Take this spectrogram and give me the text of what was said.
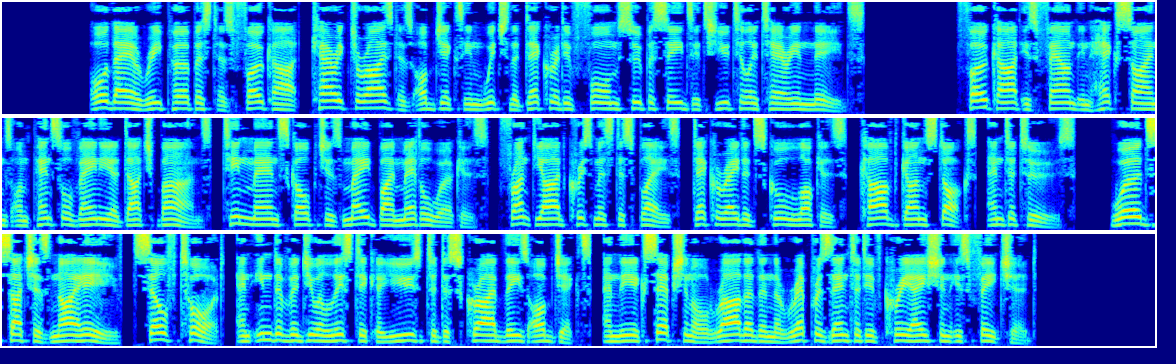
Or they are repurposed as folk art, characterized as objects in which the decorative form supersedes its utilitarian needs. Folk art is found in hex signs on Pennsylvania Dutch barns, tin man sculptures made by metalworkers, front yard Christmas displays, decorated school lockers, carved gun stocks, and tattoos. Words such as naive, self-taught, and individualistic are used to describe these objects, and the exceptional rather than the representative creation is featured.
